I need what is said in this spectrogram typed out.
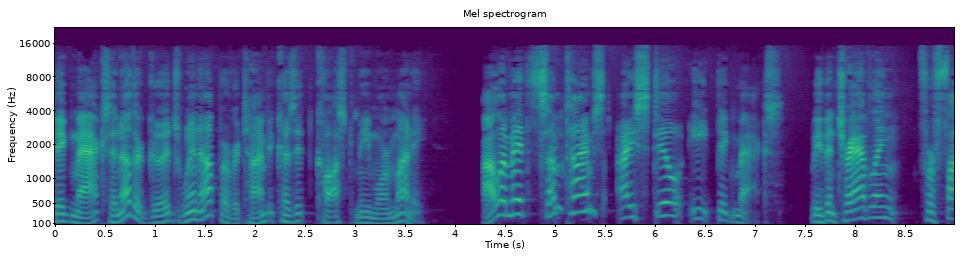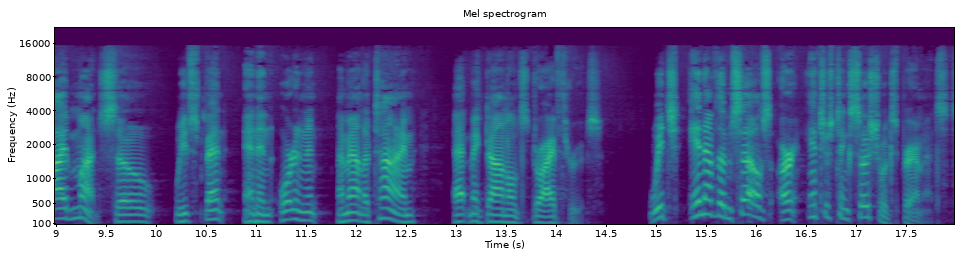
Big Macs and other goods went up over time because it cost me more money. I'll admit, sometimes I still eat Big Macs. We've been traveling for five months, so we've spent an inordinate amount of time at McDonald's drive throughs, which in of themselves are interesting social experiments.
